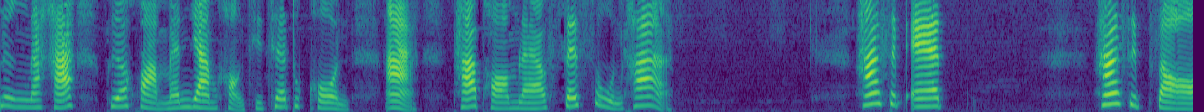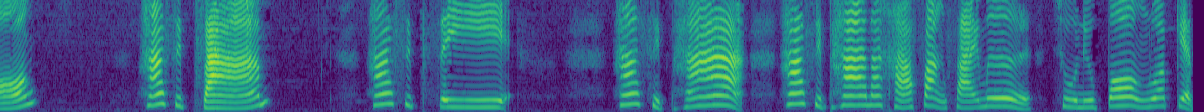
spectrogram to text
หนึ่งนะคะ เพื่อความแม่นยำของชิเชอร์ทุกคน อะ ถ้าพร้อมแล้วเซตศูนย์ค่ะ 51 52 53 54 55 55 นะคะ ฝั่งซ้ายมือ ชูนิ้วโป้ง รวบเก็บ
